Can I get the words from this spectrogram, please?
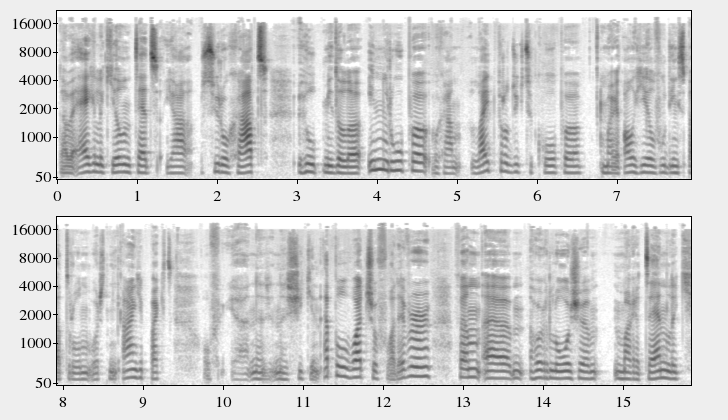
dat we eigenlijk heel een tijd ja, surrogaathulpmiddelen inroepen. We gaan lightproducten kopen, maar het algeheel voedingspatroon wordt niet aangepakt. Of ja, een, een chique Apple Watch of whatever van uh, horloge. Maar uiteindelijk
